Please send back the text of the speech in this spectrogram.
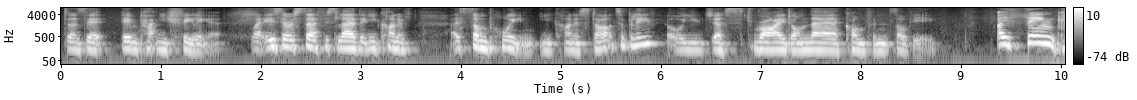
does it impact you feeling it like is there a surface layer that you kind of at some point you kind of start to believe it or you just ride on their confidence of you I think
